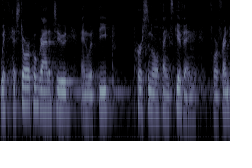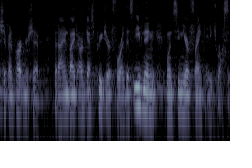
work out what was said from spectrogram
with historical gratitude and with deep personal thanksgiving for friendship and partnership that I invite our guest preacher for this evening, Monsignor Frank H. Rossi.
